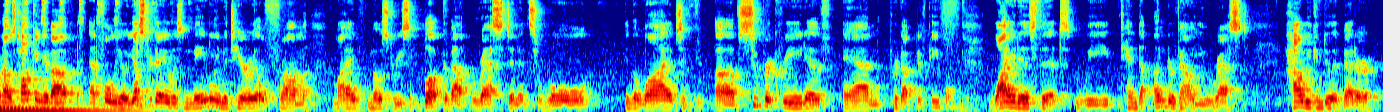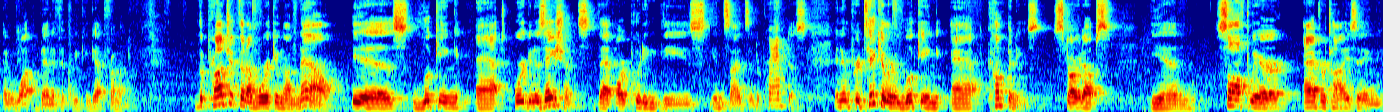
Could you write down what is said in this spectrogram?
What I was talking about at Folio yesterday was mainly material from my most recent book about rest and its role in the lives of, of super creative and productive people. Why it is that we tend to undervalue rest, how we can do it better, and what benefit we can get from it. The project that I'm working on now is looking at organizations that are putting these insights into practice. And in particular, looking at companies, startups in software, advertising,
